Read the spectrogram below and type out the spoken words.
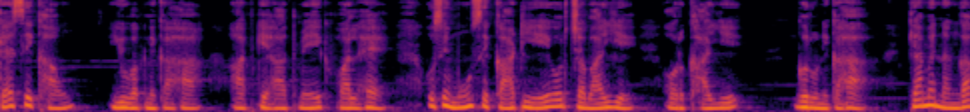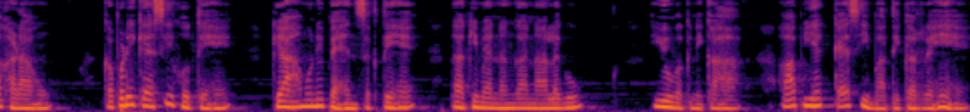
कैसे खाऊं? युवक ने कहा, आपके हाथ में एक फल है। उसे मुँह से काटिए और चबाइए और खाइए। गुरु ने कहा, क्या मैं नंगा खड़ा हूँ? कपड़े कैसे होते हैं? क्या हम उन्हें पहन सकते हैं ताकि मैं नंगा ना लगूं? युवक ने कहा, आप यह कैसी बातें कर रहे हैं?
